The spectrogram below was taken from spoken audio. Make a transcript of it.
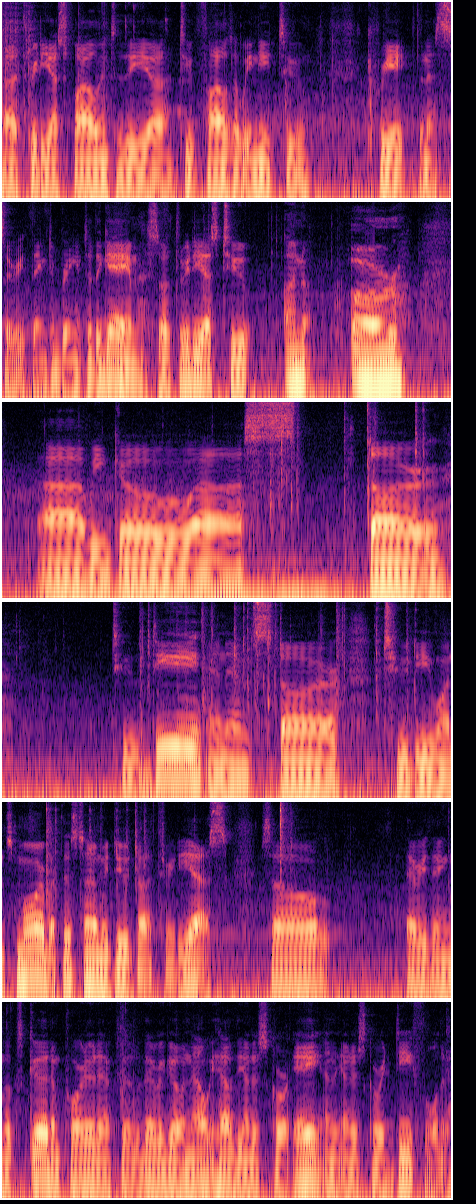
uh, 3ds file into the uh, two files that we need to create the necessary thing to bring into the game. So 3ds to unr uh, we go uh, star 2d and then star 2d once more but this time we do dot 3ds so everything looks good imported there we go. Now we have the underscore a and the underscore d folder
